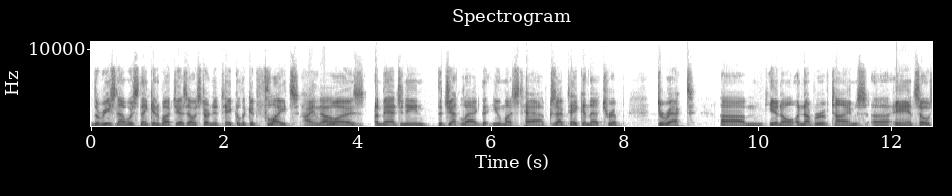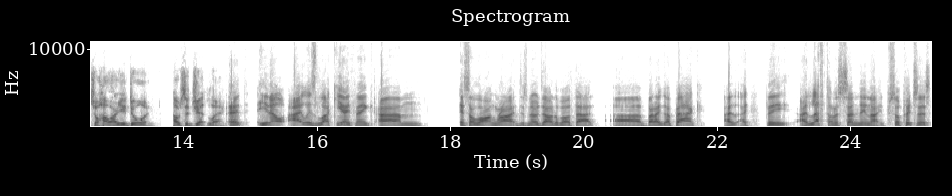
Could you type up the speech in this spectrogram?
the reason I was thinking about you as I was starting to take a look at flights, I know, was imagining the jet lag that you must have because I've taken that trip direct, um, you know, a number of times. Uh, and so so how are you doing? How's the jet lag? It, you know, I was lucky. I think um, it's a long ride. There's no doubt about that. Uh, but I got back I, I, they, I left on a Sunday night. So picture this.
